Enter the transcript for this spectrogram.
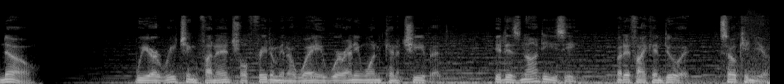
No. We are reaching financial freedom in a way where anyone can achieve it. It is not easy, but if I can do it, so can you.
